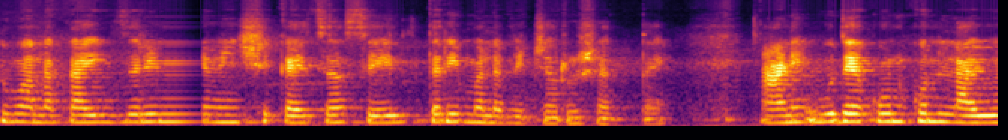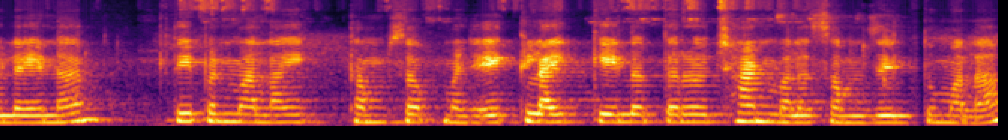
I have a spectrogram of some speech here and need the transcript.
तुम्हाला काही जरी नवीन शिकायचं असेल तरी मला विचारू शकताय. आणि उद्या कोण कोण लाईव्हला येणार ते पण मला एक थम्सअप म्हणजे एक लाईक केलं तर छान मला समजेल तुम्हाला.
